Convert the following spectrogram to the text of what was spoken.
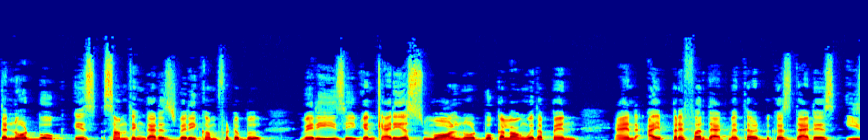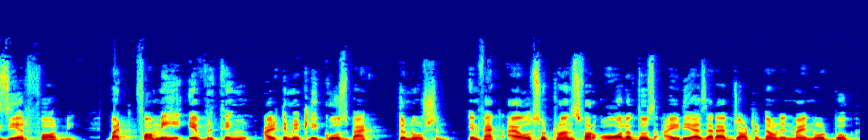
the notebook is something that is very comfortable, very easy. You can carry a small notebook along with a pen. And I prefer that method because that is easier for me. But for me, everything ultimately goes back to Notion. In fact, I also transfer all of those ideas that I've jotted down in my notebook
